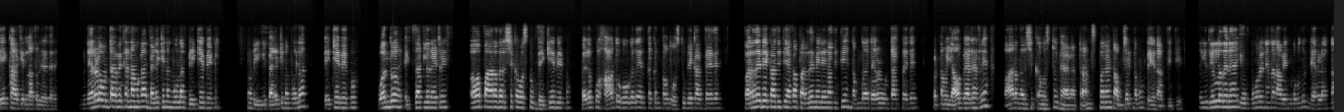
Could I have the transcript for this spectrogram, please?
ಬೇಕಾಗಿಲ್ಲ ಅಂತ ಹೇಳಿದ್ದಾರೆ. ನೆರಳು ಉಂಟಾಗಬೇಕಾದ್ರೆ ನಮಗ ಬೆಳಕಿನ ಮೂಲ ಬೇಕೇ ಬೇಕ್ರಿ. ನೋಡಿ ಇಲ್ಲಿ ಬೆಳಕಿನ ಮೂಲ ಬೇಕೇ ಬೇಕು. ಒಂದು ಎಕ್ಸಾಕ್ಟ್ಲಿ ರೈಟ್ ರೀ. ಅಪಾರದರ್ಶಕ ವಸ್ತು ಬೇಕೇ ಬೇಕು. ಬೆಳಕು ಹಾದು ಹೋಗದೆ ಇರ್ತಕ್ಕಂತ ಒಂದು ವಸ್ತು ಬೇಕಾಗ್ತಾ ಇದೆ. ಪರದೆ ಬೇಕಾದೈತಿ ಯಾಕ ಪರದೆ ಮೇಲೆ ಏನಾಗ್ತೈತಿ ನಮ್ದ ನೆರಳು ಉಂಟಾಗ್ತಾ ಇದೆ. ಬಟ್ ನಮಗ್ ಯಾವ್ ಬೇಡ ಹೇಳ್ರಿ, ಪಾರದರ್ಶಕ ವಸ್ತು ಬೇಡ ಟ್ರಾನ್ಸ್ಪರೆಂಟ್ ಆಬ್ಜೆಕ್ಟ್ ನಮಗ್ ಬೇಡ ಆಗ್ತೈತಿ ಇದಿಲ್ಲದೇನೆ ಇವ್ ಮೂರನಿಂದ ನಾವ್ ಏನ್ ಮಾಡಬಹುದು ನೆರಳನ್ನ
